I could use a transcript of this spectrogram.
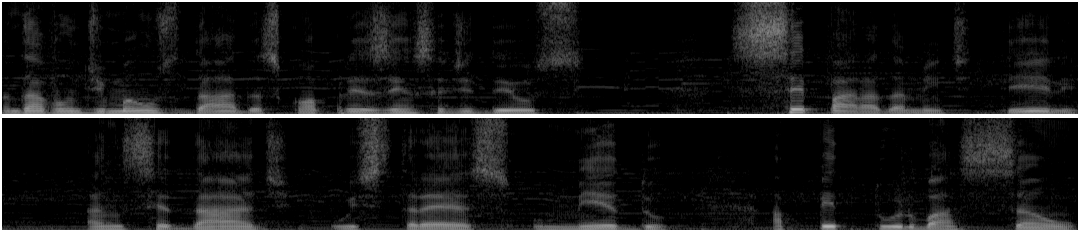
andavam de mãos dadas com a presença de Deus. Separadamente dele, a ansiedade, o estresse, o medo, a perturbação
